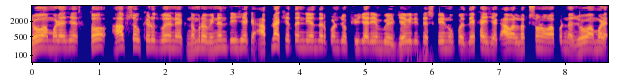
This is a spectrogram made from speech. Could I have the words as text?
જોવા મળે છે. તો આપ સૌ ખેડૂત ભાઈઓને એક નમ્ર વિનંતી છે કે આપના ખેતરની અંદર પણ જો ફ્યુજારિયમ વિલ્ટ જેવી રીતે સ્ક્રીન ઉપર દેખાય છે કે આવા લક્ષણો આપણને જોવા મળે,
